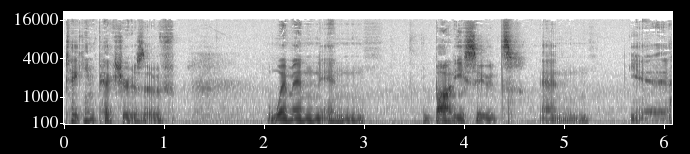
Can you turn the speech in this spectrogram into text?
taking pictures of women in bodysuits and yeah.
